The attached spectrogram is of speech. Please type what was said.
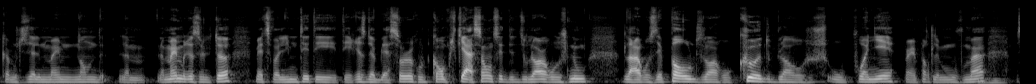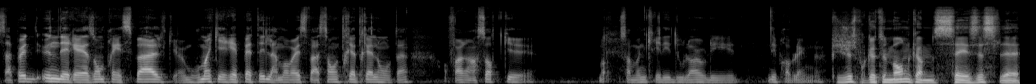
comme je disais, le même nombre le, même résultat, mais tu vas limiter tes, risques de blessures ou de complications, tu des douleurs aux genoux, douleurs aux épaules, douleurs aux coudes, douleurs aux, poignets, peu importe le mouvement. Mm-hmm. Ça peut être une des raisons principales qu'un mouvement qui est répété de la mauvaise façon très très longtemps va faire en sorte que ça va nous créer des douleurs ou des, des problèmes. Puis juste pour que tout le monde comme saisisse le,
